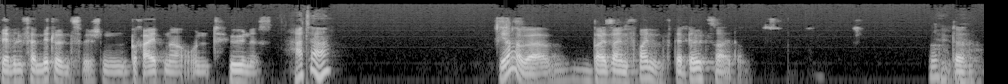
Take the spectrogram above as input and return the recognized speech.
Der will vermitteln zwischen Breitner und Höhnes. Hat er? Ja, aber bei seinen Freunden der Bildzeitung. Ja, da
